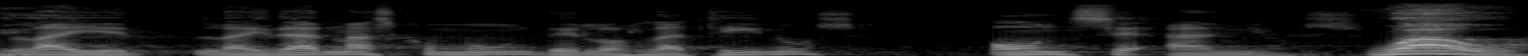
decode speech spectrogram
La, e- la edad más común de los latinos, 11 años. Wow.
